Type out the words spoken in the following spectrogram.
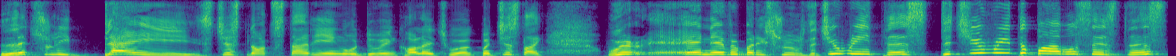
literally days just not studying or doing college work, but just like we're in everybody's rooms. Did you read this? Did you read the Bible says this?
